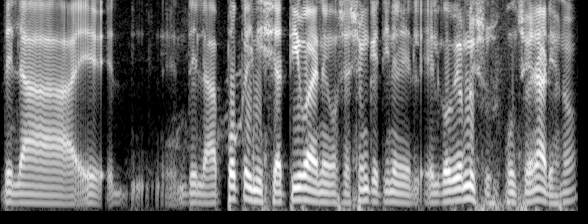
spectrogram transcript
de la eh, de la poca iniciativa de negociación que tiene el gobierno y sus funcionarios, ¿no?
